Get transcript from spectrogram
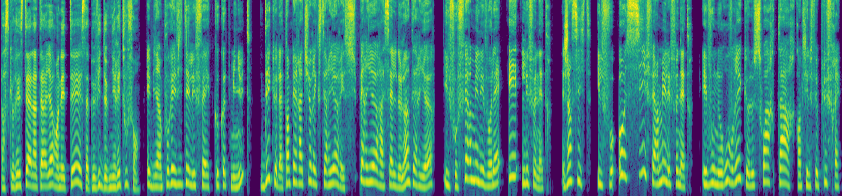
Parce que rester à l'intérieur en été, ça peut vite devenir étouffant. Eh bien, pour éviter l'effet cocotte minute, dès que la température extérieure est supérieure à celle de l'intérieur, il faut fermer les volets et les fenêtres. J'insiste, il faut aussi fermer les fenêtres. Et vous ne rouvrez que le soir tard, quand il fait plus frais.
